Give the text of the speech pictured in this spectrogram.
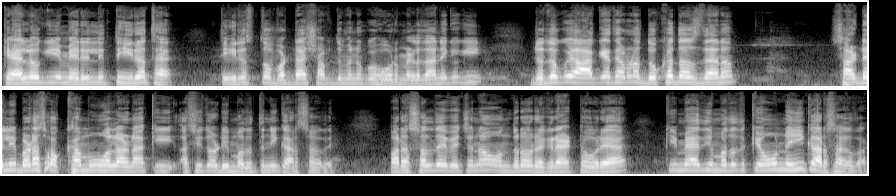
ਕਹਿ ਲਓ ਕਿ ਇਹ ਮੇਰੇ ਲਈ ਤੀਰਥ ਹੈ। ਤੀਰਥ ਤੋਂ ਵੱਡਾ ਸ਼ਬਦ ਮੈਨੂੰ ਕੋਈ ਹੋਰ ਮਿਲਦਾ ਨਹੀਂ, ਕਿਉਂਕਿ ਜਦੋਂ ਕੋਈ ਆ ਕੇ ਇੱਥੇ ਆਪਣਾ ਦੁੱਖ ਦੱਸਦਾ ਨਾ, ਸਾਡੇ ਲਈ ਬੜਾ ਸੌਖਾ ਮੂੰਹ ਹਲਾਣਾ ਕਿ ਅਸੀਂ ਤੁਹਾਡੀ ਮਦਦ ਨਹੀਂ ਕਰ ਸਕਦੇ। ਪਰ ਅਸਲ ਦੇ ਵਿੱਚ ਨਾ ਅੰਦਰੋਂ ਰਿਗਰੈਟ ਹੋ ਰਿਹਾ ਕਿ ਮੈਂ ਇਹਦੀ ਮਦਦ ਕਿਉਂ ਨਹੀਂ ਕਰ ਸਕਦਾ।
